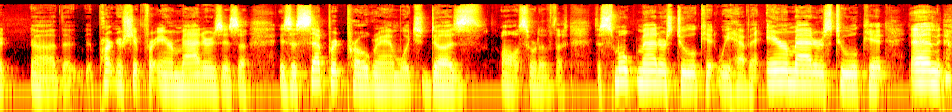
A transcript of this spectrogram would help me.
Uh, the, the Partnership for Air Matters is a is a separate program which does all sort of the, the smoke matters toolkit. We have an air matters toolkit. And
